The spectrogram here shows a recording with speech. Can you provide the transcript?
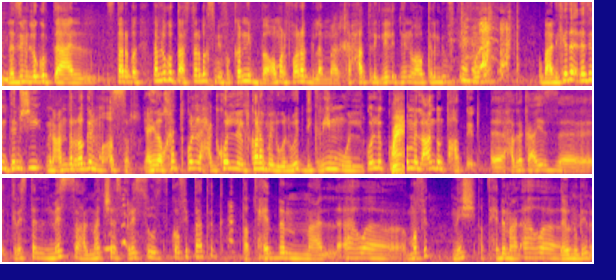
لازم اللوجو بتاع الستاربكس تعرف اللوجو بتاع ستاربكس بيفكرني بعمر فرج لما حط رجليه الاثنين وقعد أتكلم بيهم في التليفون؟ وبعد كده لازم تمشي من عند الراجل مقصر. يعني لو خدت كل حاجة كل الكراميل وال whipped cream وكل الكريم اللي عنده أنت حطيته. آه، حضرتك عايز آه، crystal meth على ال matcha espresso coffee بتاعتك؟ طب تحب مع القهوة مافن؟ ماشي. طب تحب مع القهوه داير نوبيرا؟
